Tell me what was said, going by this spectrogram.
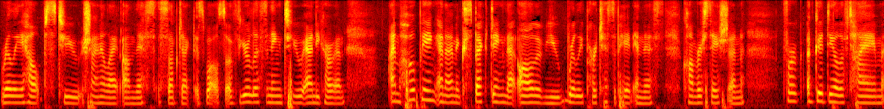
really helps to shine a light on this subject as well. So if you're listening to Andy Cohen, I'm hoping and I'm expecting that all of you really participate in this conversation for a good deal of time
